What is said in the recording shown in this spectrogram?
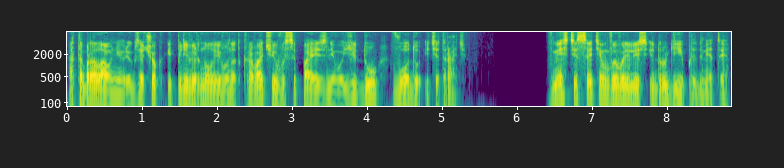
отобрала у нее рюкзачок и перевернула его над кроватью, высыпая из него еду, воду и тетрадь. Вместе с этим вывалились и другие предметы.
